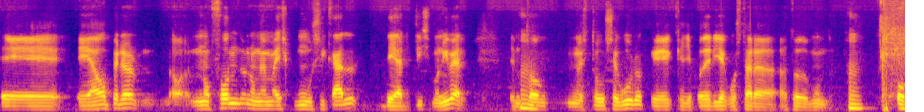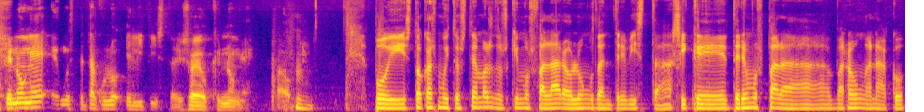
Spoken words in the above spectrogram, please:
Eh, e a ópera, no fondo, non é máis que un musical de altísimo nivel. Entón, mm. estou seguro que, que lle podería gustar a, a todo o mundo. Mm. O que non é é un espectáculo elitista, iso é o que non é a ópera. Mm. Pois tocas moitos temas dos que imos falar ao longo da entrevista, así que teremos para, para un anaco.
